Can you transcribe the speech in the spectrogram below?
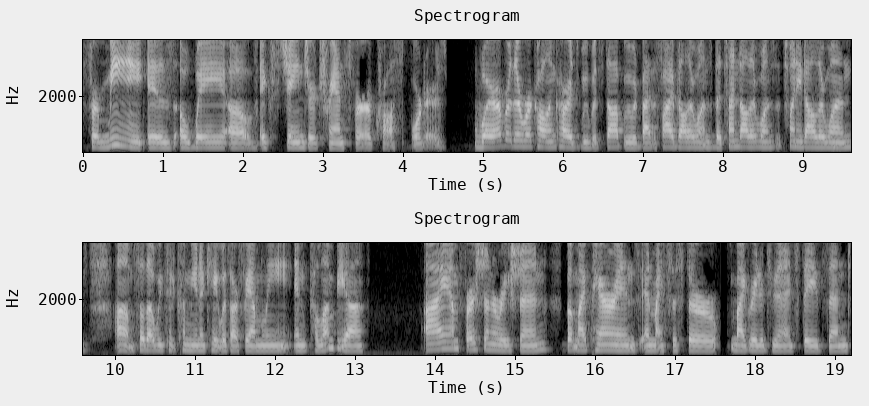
for me, is a way of exchange or transfer across borders wherever there were calling cards, we would stop. We would buy the $5 ones, the $10 ones, the $20 ones, um, so that we could communicate with our family in Colombia. I am first generation, but my parents and my sister migrated to the United States and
